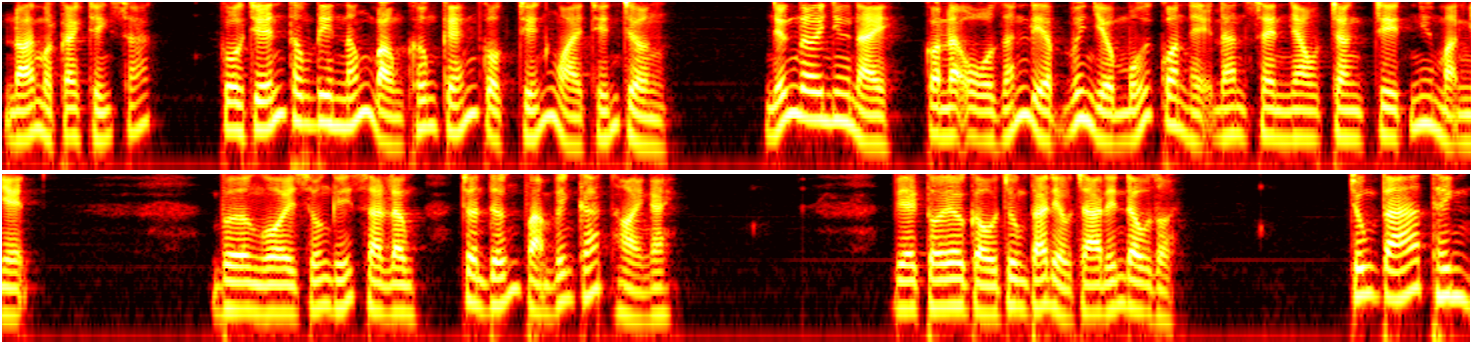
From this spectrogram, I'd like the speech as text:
Nói một cách chính xác, cuộc chiến thông tin nóng bỏng không kém cuộc chiến ngoài chiến trường. Những nơi như này còn là ổ gián điệp với nhiều mối quan hệ đan xen nhau trăng trịt như mạng nhện. Vừa ngồi xuống ghế salon, Trần tướng Phạm Vĩnh Cát hỏi ngay. Việc tôi yêu cầu Trung tá điều tra đến đâu rồi? Trung tá Thinh,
